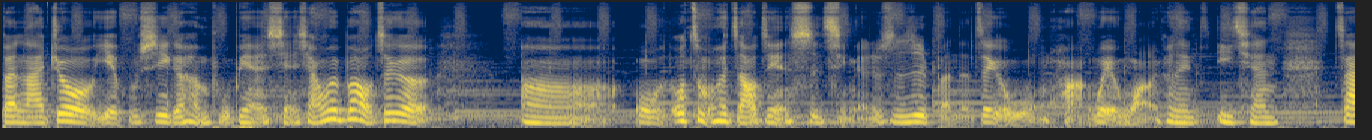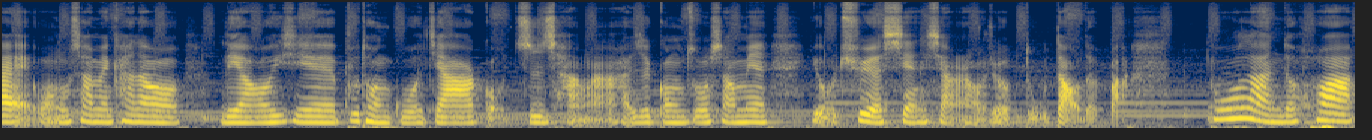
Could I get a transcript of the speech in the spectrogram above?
本来就也不是一个很普遍的现象。我也不知道我这个。嗯，我我怎么会知道这件事情呢？就是日本的这个文化，我也忘了。可能以前在网络上面看到聊一些不同国家职场啊，还是工作上面有趣的现象，然后就读到的吧。波兰的话，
